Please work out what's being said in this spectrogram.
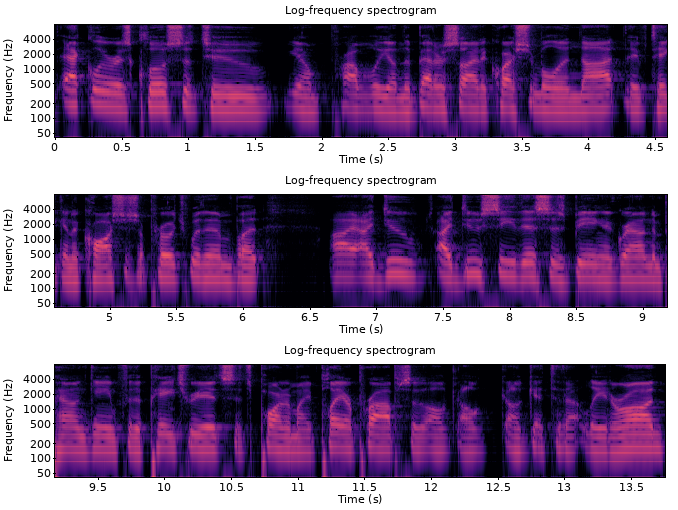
Ekeler is closer to, you know, probably on the better side of questionable and not. They've taken a cautious approach with him, but I, I, do I do see this as being a ground and pound game for the Patriots. It's part of my player props, so I'll I'll, I'll get to that later on.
